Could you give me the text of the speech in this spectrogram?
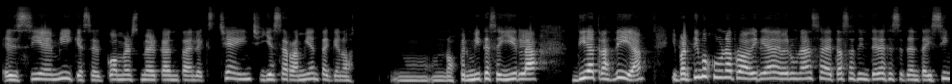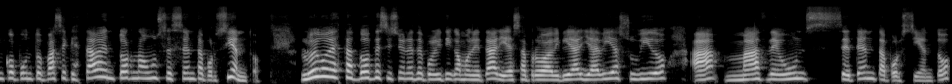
el CME, que es el Commerce Mercantile Exchange, y esa herramienta que nos nos permite seguirla día tras día y partimos con una probabilidad de ver un alza de tasas de interés de 75 puntos base que estaba en torno a un 60%. Luego de estas dos decisiones de política monetaria, esa probabilidad ya había subido a más de un 70%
